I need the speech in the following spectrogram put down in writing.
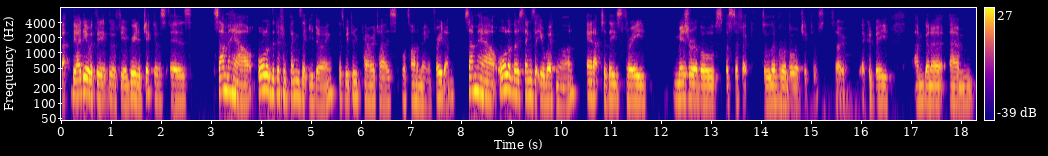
But the idea with the, with the agreed objectives is somehow all of the different things that you're doing, because we do prioritize autonomy and freedom, somehow all of those things that you're working on add up to these three measurable, specific, deliverable objectives. So it could be I'm going to um,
